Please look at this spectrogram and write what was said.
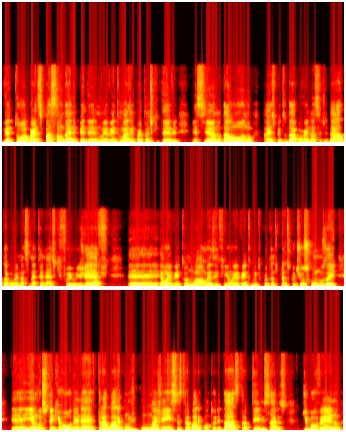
vetou a participação da NPD no evento mais importante que teve esse ano da ONU a respeito da governança de dados, da governança na internet, que foi o IGF. É, é um evento anual, mas enfim, é um evento muito importante para discutir os rumos aí. É, e é muito stakeholder, né? Trabalha com, com agências, trabalha com autoridades, tem emissários de governo,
